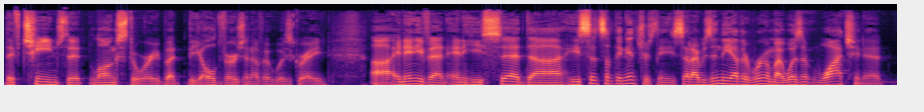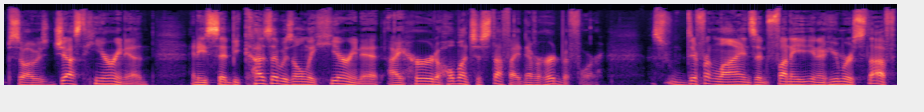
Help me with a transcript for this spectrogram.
They've changed it. Long story, but the old version of it was great. Uh, in any event, and he said uh, he said something interesting. He said I was in the other room. I wasn't watching it, so I was just hearing it. And he said because I was only hearing it, I heard a whole bunch of stuff I'd never heard before. Different lines and funny, you know, humorous stuff.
